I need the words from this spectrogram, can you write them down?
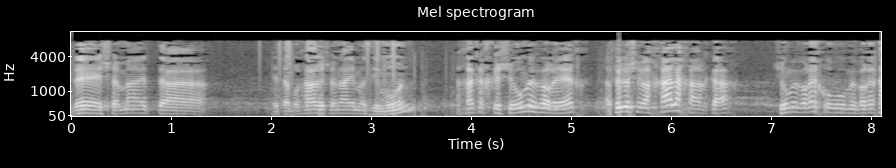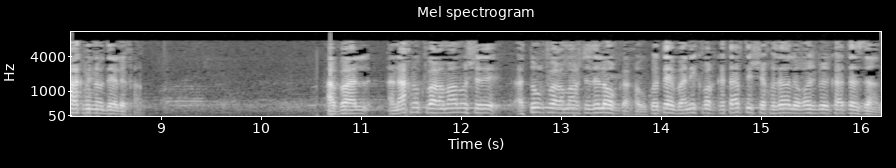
ושמע את, ה, את הברכה הראשונה עם הזימון, אחר כך כשהוא מברך, אפילו שהוא אכל אחר כך, כשהוא מברך הוא מברך רק מנודה לך. אבל אנחנו כבר אמרנו, הטור כבר אמר שזה לא ככה, הוא כותב, אני כבר כתבתי שחוזר לראש ברכת הזן.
